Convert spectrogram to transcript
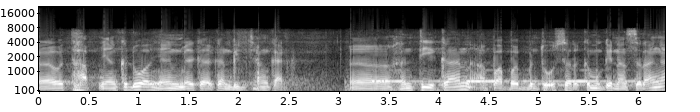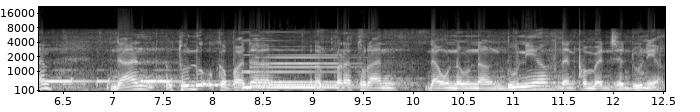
uh, tahap yang kedua yang mereka akan bincangkan. Uh, hentikan apa-apa bentuk ser kemungkinan serangan dan tunduk kepada uh, peraturan dan undang-undang dunia dan konvensyen dunia.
